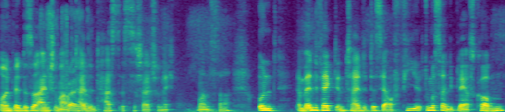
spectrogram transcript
Und wenn du so einen schon mal auf Titan ja. hast, ist das halt schon echt Monster. Und im Endeffekt entscheidet das ja auch viel. Du musst dann in die Playoffs kommen,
